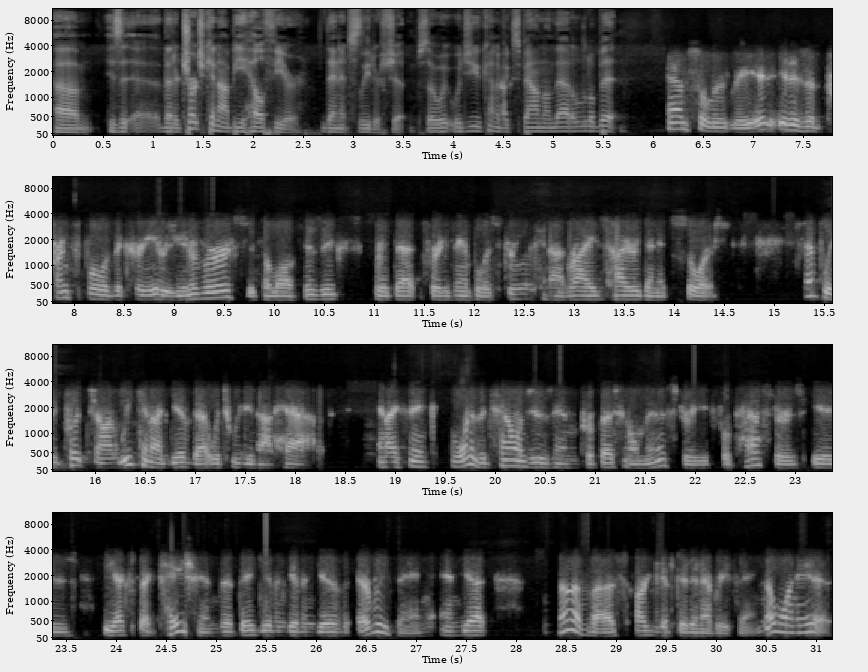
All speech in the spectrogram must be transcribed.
um, is uh, that a church cannot be healthier than its leadership. So would you kind of expound on that a little bit? Absolutely. It, it is a principle of the creator's universe. It's a law of physics for that, for example, a stream cannot rise higher than its source. Simply put, John, we cannot give that which we do not have. And I think one of the challenges in professional ministry for pastors is the expectation that they give and give and give everything, and yet none of us are gifted in everything. No one is.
